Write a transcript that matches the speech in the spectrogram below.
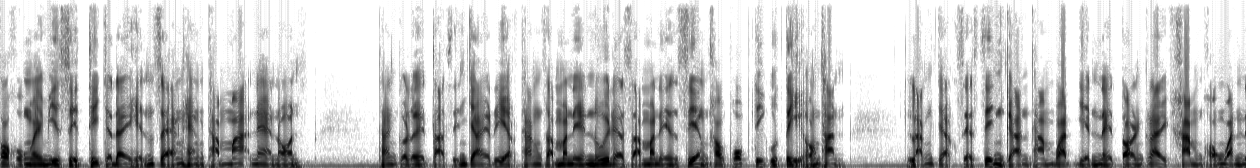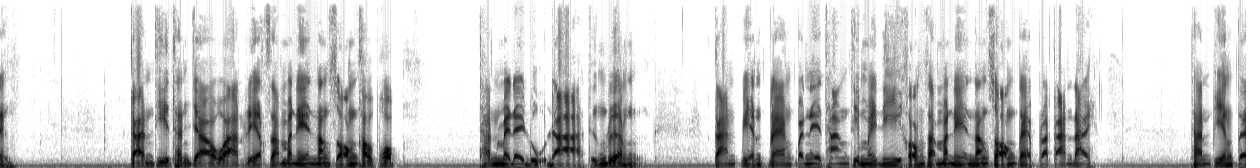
ก็คงไม่มีสิทธิ์ที่จะได้เห็นแสงแห่งธรรมะแน่นอน ท่านก็เลยตัดสินใจเรียกทั้งสามเณรนุ้ยและสามเณรเสี่ยงเข้าพบที่กุฏิของท่าน หลังจากเสร็จสิ้นการทำวัดเย็นในตอนใกล้ค่ำของวันหนึ่ง การที่ท่านเจ้าอาวาสเรียกสามเณรทั้งสองเข้าพบ ท่านไม่ได้ดุดาถึงเรื่องการเปลี่ยนแปลงไปในทางที่ไม่ดีของสามเณรทั้งสองแต่ประการใด ท่านเพียงแต่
